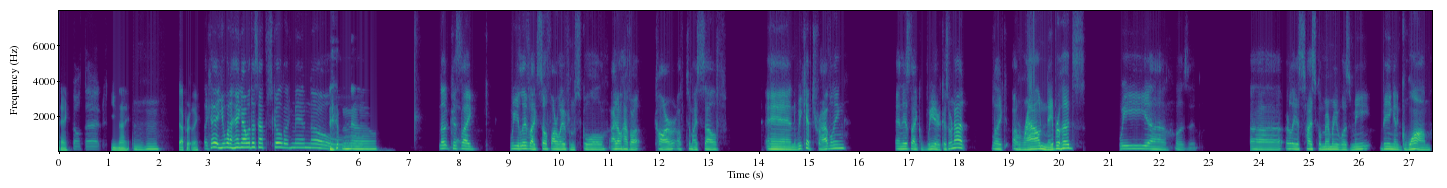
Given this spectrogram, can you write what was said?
hey, Felt that. unite Mm-hmm. separately. Like, hey, you want to hang out with us after school? Like, man, no, no. no, because No. like we live like so far away from school. I don't have a car up to myself, and we kept traveling, and it's like weird because we're not like around neighborhoods. We uh, what was it? Uh, earliest high school memory was me being in Guam.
